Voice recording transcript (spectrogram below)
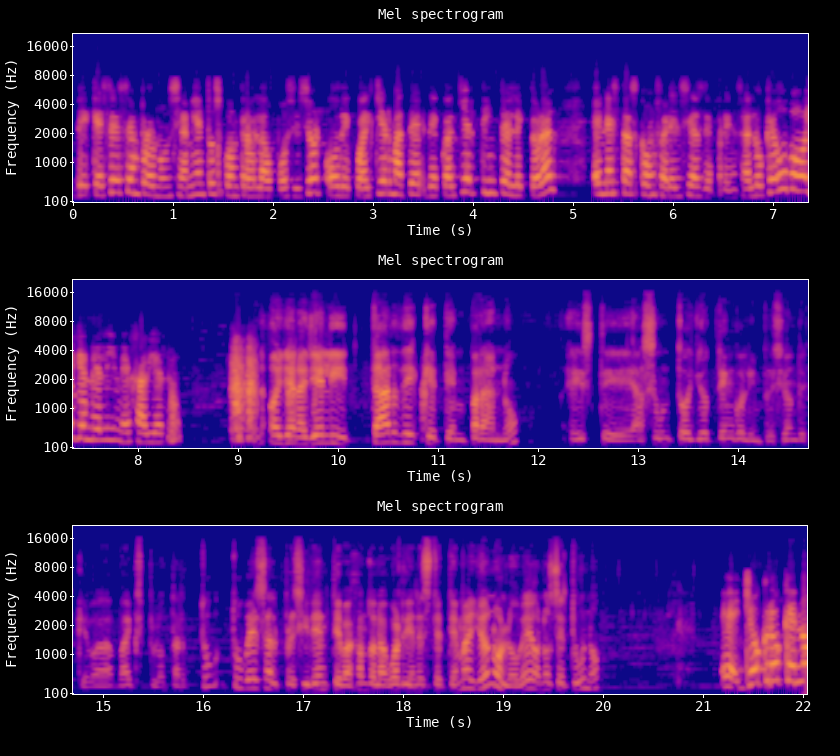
de que cesen pronunciamientos contra la oposición o de cualquier materia, de cualquier tinte electoral en estas conferencias de prensa. Lo que hubo hoy en el INE, Javier. Oye, Nayeli, tarde que temprano este asunto yo tengo la impresión de que va, va a explotar. ¿Tú, ¿Tú ves al presidente bajando la guardia en este tema? Yo no lo veo, no sé tú, ¿no? Eh, yo creo que no,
